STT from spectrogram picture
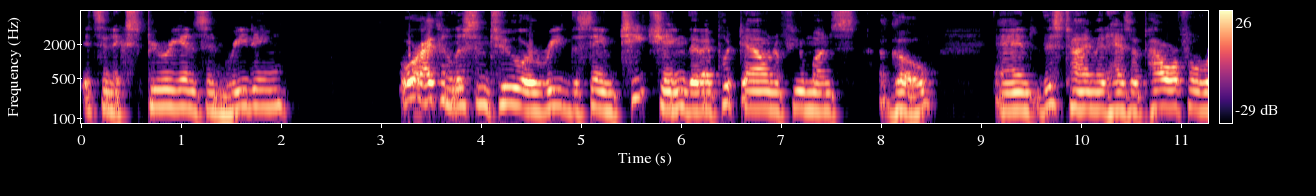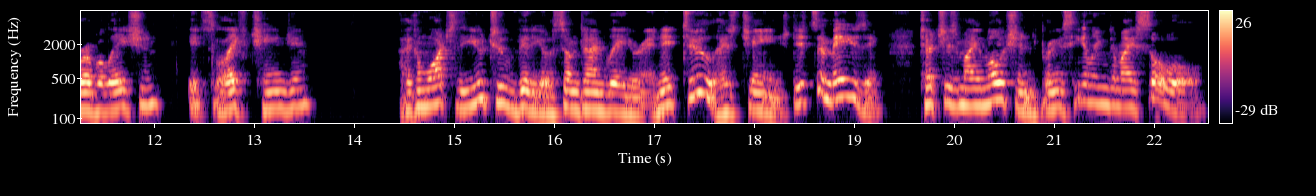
It's an experience in reading. Or I can listen to or read the same teaching that I put down a few months ago, and this time it has a powerful revelation. It's life changing. I can watch the YouTube video sometime later, and it too has changed. It's amazing. Touches my emotions, brings healing to my soul.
